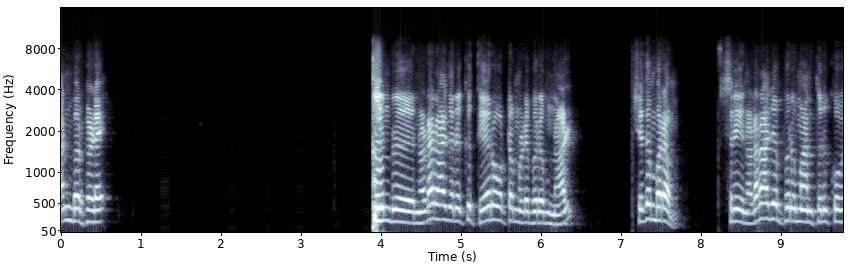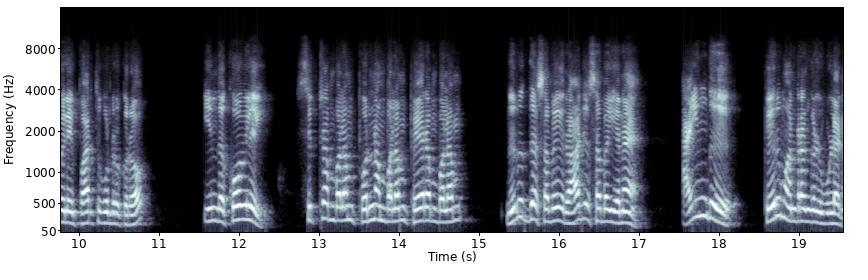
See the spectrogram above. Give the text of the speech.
அன்பர்களே இன்று நடராஜருக்கு தேரோட்டம் நடைபெறும் நாள். சிதம்பரம் ஸ்ரீ நடராஜ பெருமான் திருக்கோவிலை பார்த்து கொண்டிருக்கிறோம். இந்த கோவிலில் சிற்றம்பலம் பொன்னம்பலம் பேரம்பலம் நிருத்த சபை ராஜசபை என ஐந்து பெருமன்றங்கள் உள்ளன.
